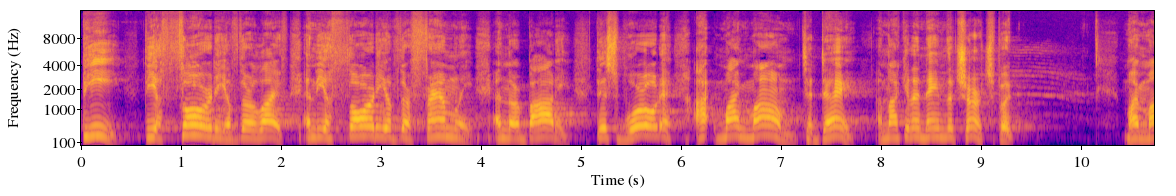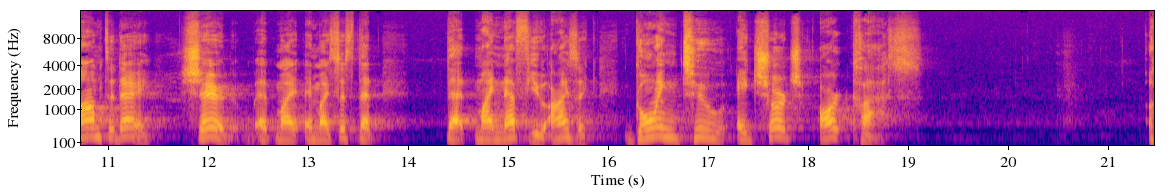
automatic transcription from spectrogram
be the authority of their life and the authority of their family and their body. This world, I, my mom today, I'm not to name the church, but my mom today shared at my, and my sister that, that my nephew, Isaac, going to a church art class, a,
